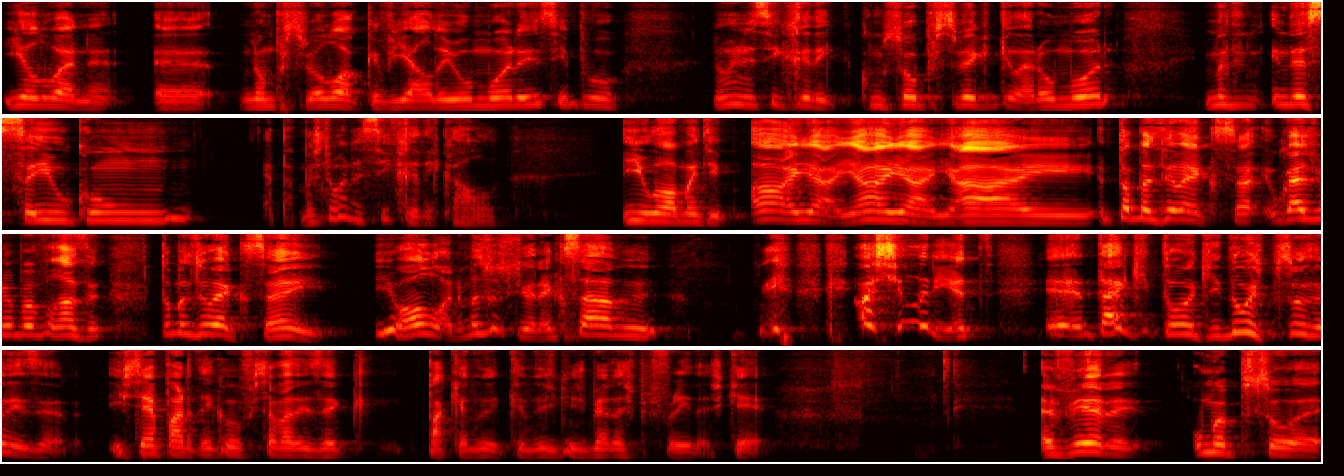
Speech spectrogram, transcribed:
E a Luana uh, não percebeu logo que havia ali o humor e tipo, não era assim que radical. Começou a perceber que aquilo era humor, mas ainda saiu com. Mas não era assim radical. E o homem tipo, ai, ai, ai, ai, ai. Então, mas eu é que sei. O gajo veio-me a falar assim, então, mas eu é que sei. E eu, oh, mas o senhor é que sabe. Eu acho hilariante. Está aqui, estão aqui duas pessoas a dizer. Isto é a parte que eu estava a dizer que, pá, é, que é das minhas merdas preferidas, que é haver uma pessoa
